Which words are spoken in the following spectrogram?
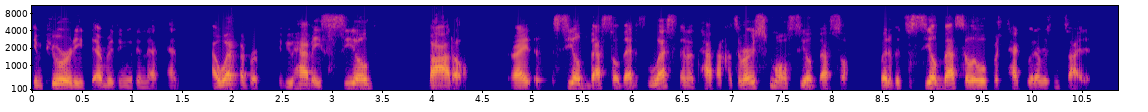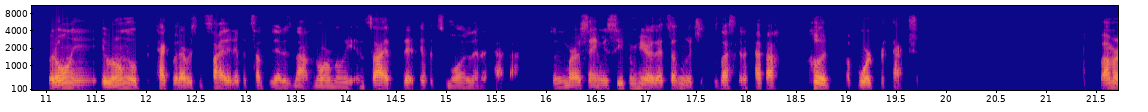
impurity to everything within that tent. However, if you have a sealed bottle, right, a sealed vessel that is less than a tefach, it's a very small sealed vessel. But if it's a sealed vessel, it will protect whatever's inside it. But only it would only protect whatever's inside it if it's something that is not normally inside it, if it's smaller than a tefach. So the Gemara is saying we see from here that something which is less than a tefach could afford protection. Rabbi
